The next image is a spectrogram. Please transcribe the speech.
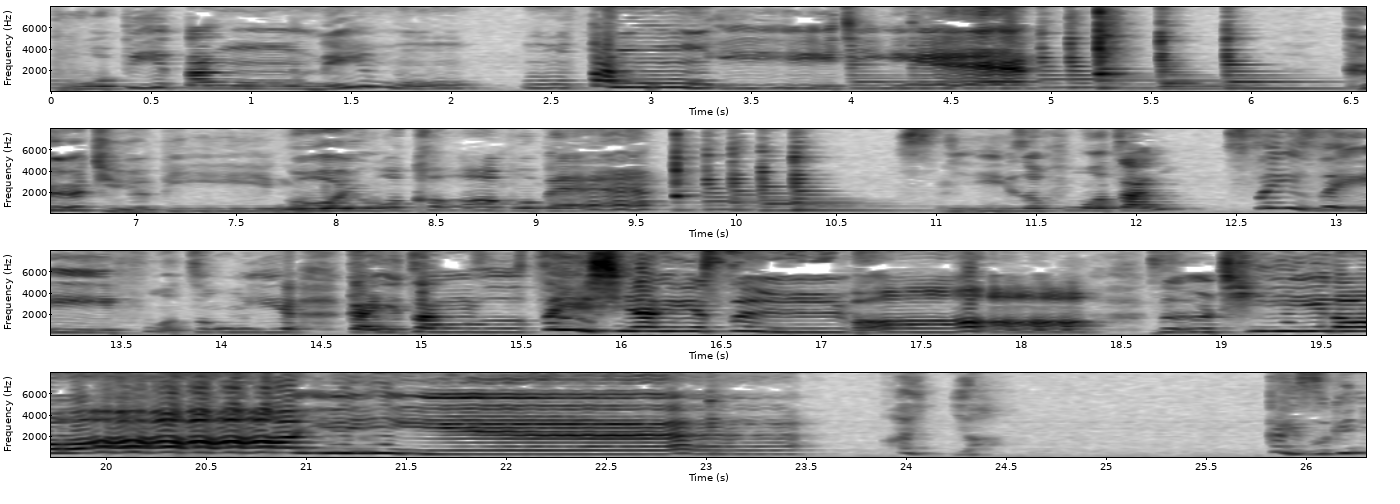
不必等你母等一见。看酒杯，我又可不办。你是副长，谁谁副中医？该真是最香的。书房，是天大爷。哎呀，该是给你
